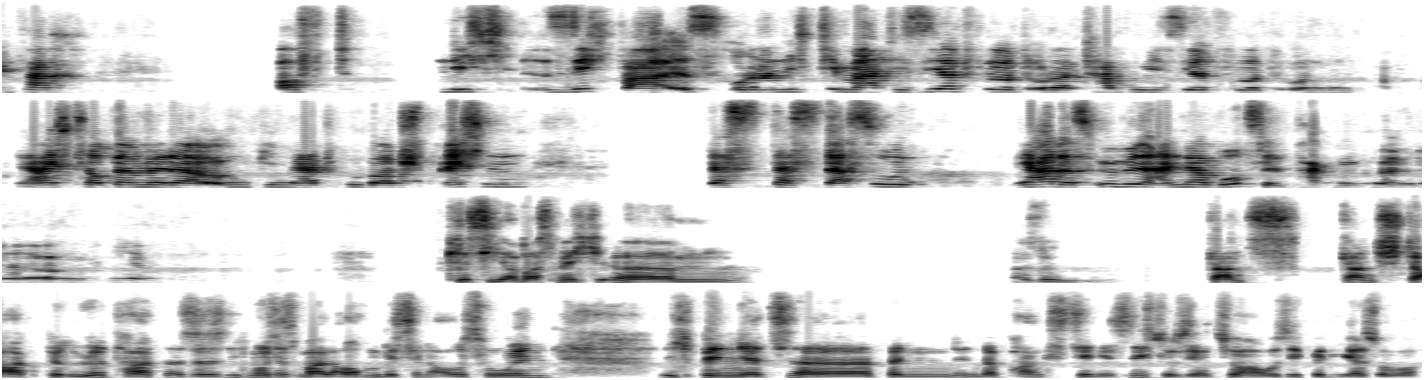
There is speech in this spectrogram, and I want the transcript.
einfach oft nicht sichtbar ist oder nicht thematisiert wird oder tabuisiert wird. Und ja, ich glaube, wenn wir da irgendwie mehr drüber sprechen, dass, dass das so ja, das Übel an der Wurzel packen könnte irgendwie. Chrissy, ja, was mich ähm, also ganz, ganz stark berührt hat, also ich muss jetzt mal auch ein bisschen ausholen. Ich bin jetzt, äh, bin in der Punk-Szene jetzt nicht so sehr zu Hause, ich bin eher so,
